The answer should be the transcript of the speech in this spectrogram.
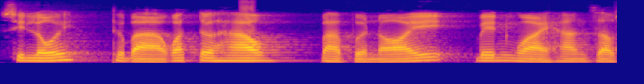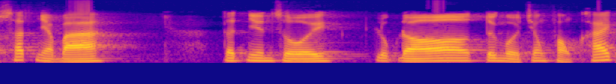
Xin lỗi, thưa bà Waterhouse Bà vừa nói bên ngoài hàng rào sắt nhà bà. Tất nhiên rồi, lúc đó tôi ngồi trong phòng khách,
